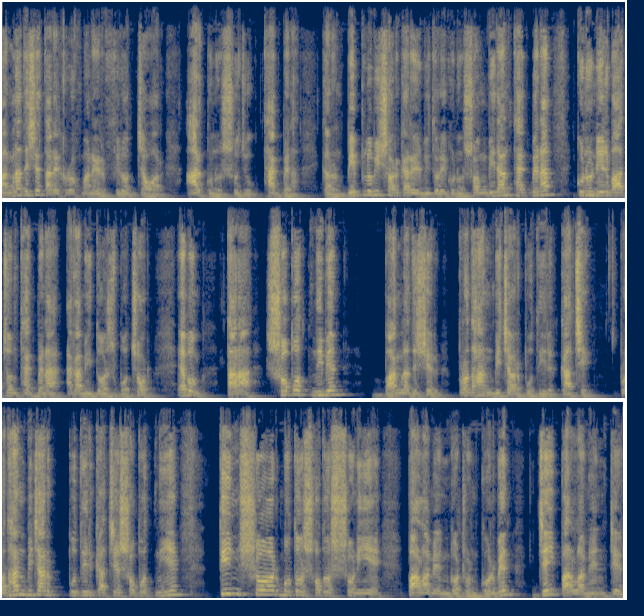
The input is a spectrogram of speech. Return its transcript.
বাংলাদেশে তারেক রহমানের ফেরত যাওয়ার আর কোনো সুযোগ থাকবে না। কারণ বিপ্লবী সরকারের ভিতরে কোনো সংবিধান থাকবে না, কোনো নির্বাচন থাকবে না আগামী দশ বছর। এবং তারা শপথ নেবেন বাংলাদেশের প্রধান বিচারপতির কাছে। প্রধান বিচারপতির কাছে শপথ নিয়ে তিনশোর মতো সদস্য নিয়ে পার্লামেন্ট গঠন করবেন। যেই পার্লামেন্টের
